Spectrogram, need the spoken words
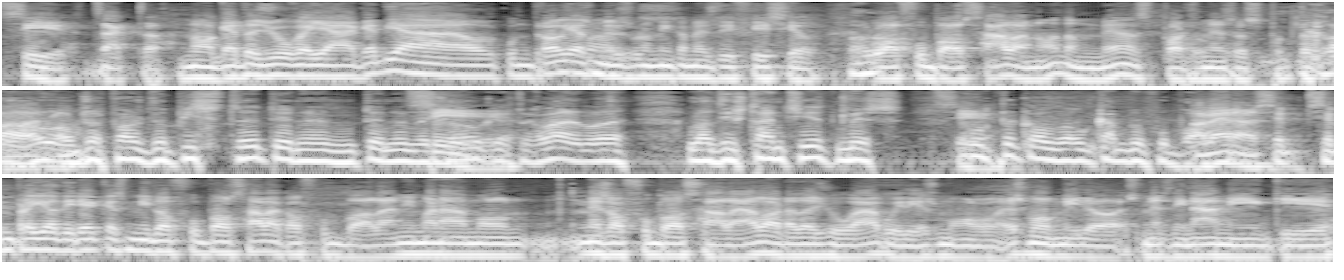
Sí, exacte. No, aquest es juga ja, aquest ja, el control ja és més, una mica més difícil. O el futbol sala, no? També, esports més Clar, espectaculars. no? els esports de pista tenen, tenen Sí. això, que, clar, la, la distància és més Sí. curta que el d'un camp de futbol. A veure, se sempre jo diré que és millor el futbol sala que el futbol. eh? A mi m'agrada molt més el futbol sala eh? a l'hora de jugar, vull dir, és molt, és molt millor, és més dinàmic i,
